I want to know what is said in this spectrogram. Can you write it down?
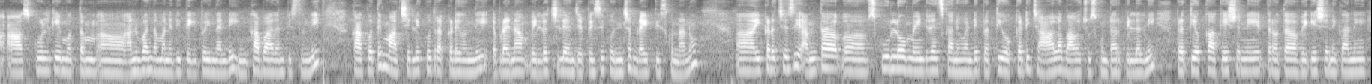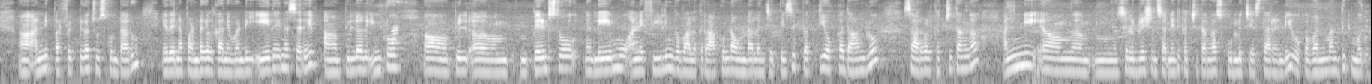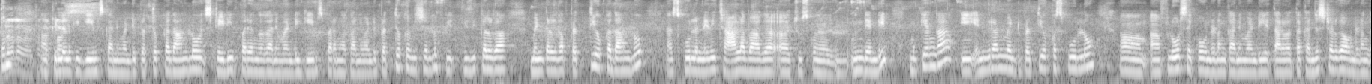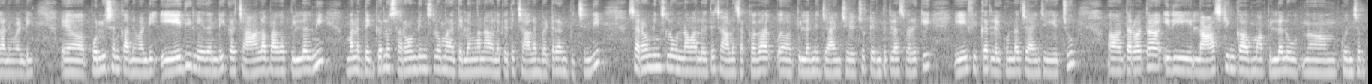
ఆ, స్కూల్కి మొత్తం అనుబంధం అనేది తెగిపోయిందండి. ఇంకా బాధ అనిపిస్తుంది. కాకపోతే మా చెల్లి కూతురు అక్కడే ఉంది. ఎప్పుడైనా వెళ్ళొచ్చులే అని చెప్పేసి కొంచెం లైట్ తీసుకున్నాను. ఇక్కడ వచ్చేసి అంతా స్కూల్లో మెయింటెనెన్స్ కానివ్వండి ప్రతి ఒక్కటి చాలా బాగా చూసుకుంటారు పిల్లల్ని. ప్రతి ఒక్క అకేషన్ని తర్వాత వెకేషన్ని కానీ అన్ని పర్ఫెక్ట్గా చూసుకుంటారు. ఏదైనా పండగలు కానివ్వండి ఏదైనా సరే పిల్లలు ఇంట్లో పిల్ పేరెంట్స్తో లేము అనే ఫీలింగ్ వాళ్ళకి రాకుండా ఉండాలని చెప్పేసి ప్రతి ఒక్క దానిలో సార్ వాళ్ళు ఖచ్చితంగా అన్ని సెలబ్రేషన్స్ అనేది ఖచ్చితంగా స్కూల్లో చేస్తారండి. ఒక వన్ మంత్కి మొత్తం పిల్లలకి గేమ్స్ కానివ్వండి ప్రతి ఒక్క దానిలో స్టడీ పరంగా కానివ్వండి గేమ్స్ పరంగా కానివ్వండి ప్రతి ఒక్క విషయంలో ఫి ఫిజికల్గా మెంటల్గా ప్రతి ఒక్క దానిలో స్కూల్ అనేది చాలా బాగా చూసుకుని ఉందండి. ముఖ్యంగా ఈ ఎన్విరాన్మెంట్ ప్రతి ఒక్క స్కూల్లో ఫ్లోర్స్ ఎక్కువ ఉండడం కానివ్వండి తర్వాత కంజెస్టెడ్గా ఉండడం కానివ్వండి పొల్యూషన్ కానివ్వండి ఏది లేదండి. ఇక్కడ చాలా బాగా పిల్లల్ని మన దగ్గరలో సరౌండింగ్స్లో మన తెలంగాణ వాళ్ళకైతే చాలా బెటర్ అనిపించింది. సరౌండింగ్స్లో ఉన్న వాళ్ళైతే చాలా చక్కగా పిల్లల్ని జాయిన్ చేయొచ్చు. టెన్త్ క్లాస్ వరకు ఏ ఫికర్ లేకుండా జాయిన్ చేయొచ్చు. తర్వాత ఇది లాస్ట్ ఇంకా మా పిల్లలు కొంచెం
